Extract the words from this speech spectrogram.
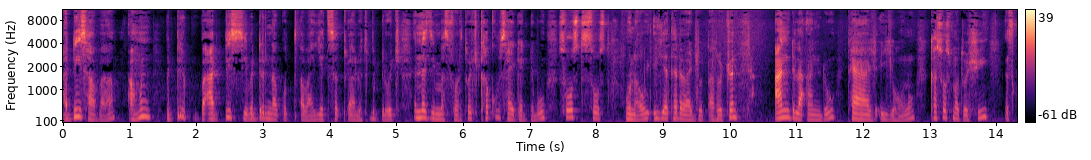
አዲስ አበባ አሁን ብድር በአዲስ የብድርና ቁጠባ እየተሰጡ ያሉት ብድሮች እነዚህ መስፈርቶች ከቁብ ሳይገድቡ ሶስት ሶስት ሁነው እየተደራጁ ወጣቶችን አንድ ለአንዱ ተያያዥ እየሆኑ ከ300 ሺህ እስከ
